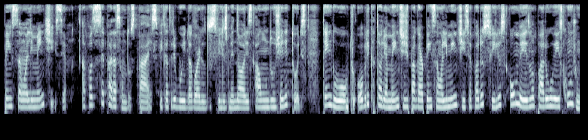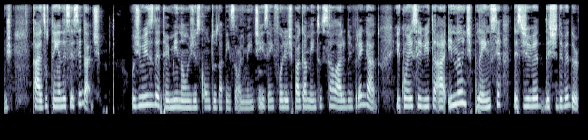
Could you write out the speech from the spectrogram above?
Pensão alimentícia. Após a separação dos pais, fica atribuída a guarda dos filhos menores a um dos genitores, tendo o outro obrigatoriamente de pagar pensão alimentícia para os filhos ou mesmo para o ex-cônjuge, caso tenha necessidade. Os juízes determinam os descontos da pensão alimentícia em folha de pagamento de salário do empregado, e com isso evita a inadimplência deste devedor.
